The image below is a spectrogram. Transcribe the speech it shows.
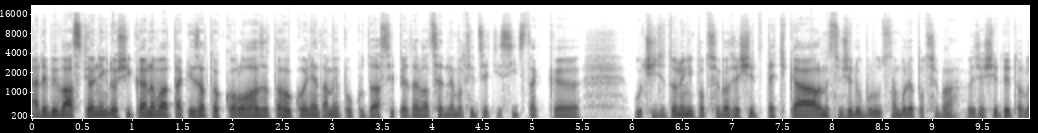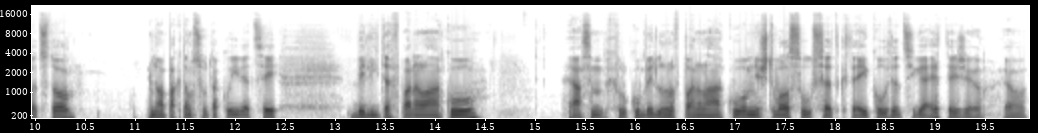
a kdyby vás chtěl někdo šikanovat taky za to kolo a za toho koně, tam je pokuta asi 25 nebo 30 tisíc, tak eh, určitě to není potřeba řešit teďka, ale myslím, že do budoucna bude potřeba vyřešit i tohleto. No a pak tam jsou takové věci, bydlíte v paneláku, já jsem chvilku bydlel v paneláku a mě štval soused, který kouřil cigarety, že jo. jo.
